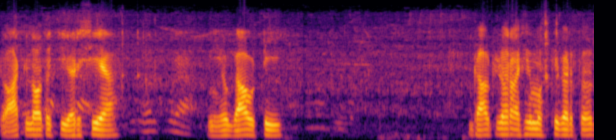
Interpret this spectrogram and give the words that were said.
तो आतला त्याची हरशी आणि ह्यो गावठी. गावठी अशी मस्ती करतात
